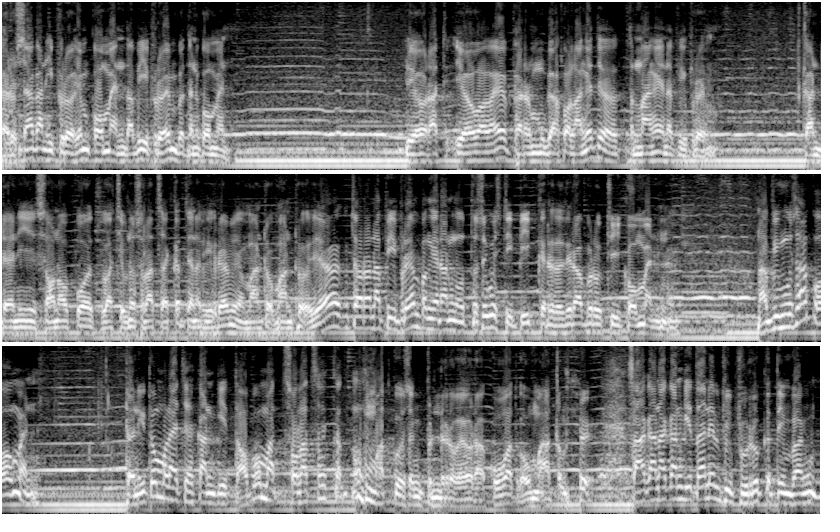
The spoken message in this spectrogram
harusnya kan Ibrahim komen tapi Ibrahim buatan komen. Ya ya wae bareng munggah ke langit ya tenangnya Nabi Ibrahim kandani sonopo wajib salat seket ya Nabi Ibrahim ya mantuk-mantuk. Ya cara Nabi Ibrahim pangeran ngutus itu dipikir jadi perlu di komen Nabi Musa komen. Dan itu melecehkan kita apa mat sholat seket? Umatku yang bener wae ora kuat kok umat seakan-akan kita ini lebih buruk ketimbang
